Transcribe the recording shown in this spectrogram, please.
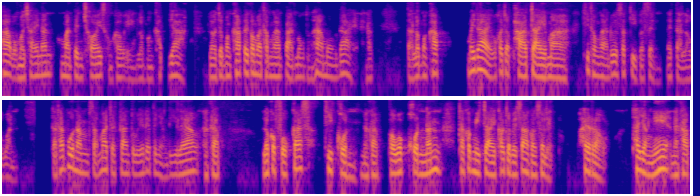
ภาพออกมาใช้นั้น มันเป็นช้อยส์ของเขาเอง เราบังคับยาก เราจะบังคับให้เขามาทำงาน8ปดโมงถึง5้าโมงได้นะครับ แต่เราบังคับไม่ได้ว่าเขาจะพาใจมาที่ทำงานด้วยสักกี่เปอร์เซ็นต์ในแต่ละวัน แต่ถ้าผู้นำสามารถจัดการตัวเองได้เป็นอย่างดีแล้วนะครับแล้วก็โฟกัสที่คนนะครับ เพราะว่าคนนั้นถ้าเขามีใจเขาจะไปสร้างความสำเร็จ ให้เรา ถ้าอย่างนี้นะครับ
